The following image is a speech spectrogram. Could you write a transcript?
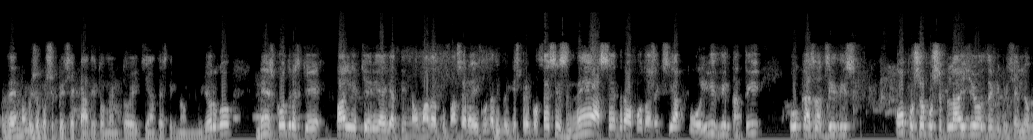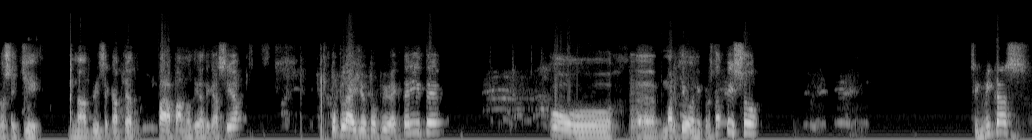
Δεν νομίζω πως υπήρχε κάτι το μεντό εκεί, αν θες τη γνώμη μου, Γιώργο. Νέες κόντρες και πάλι ευκαιρία για την ομάδα του Πανσεραϊκού να δημιουργήσει προποθέσει. Νέα σέντρα από τα δεξιά, πολύ δυνατή. Ο Καζατζίδης, όπως όπως σε πλάγιο, δεν υπήρχε λόγος εκεί να μπει σε κάποια παραπάνω διαδικασία. Το πλάγιο το οποίο εκτελείται. Ο ε, Μαρκιόνι προς τα πίσω. Τσιμίκας.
